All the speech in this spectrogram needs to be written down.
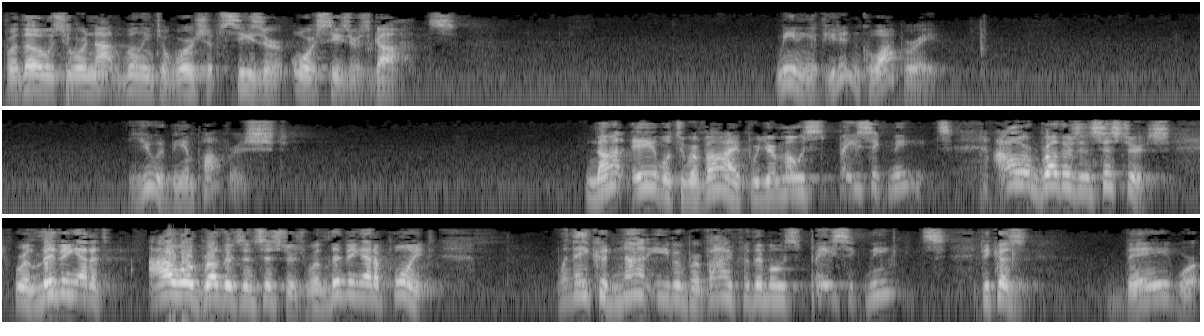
for those who were not willing to worship Caesar or Caesar's gods. Meaning if you didn't cooperate, you would be impoverished. Not able to provide for your most basic needs. Our brothers and sisters were living at a, our brothers and sisters were living at a point when they could not even provide for their most basic needs because they were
